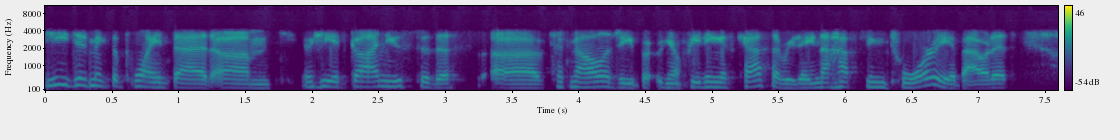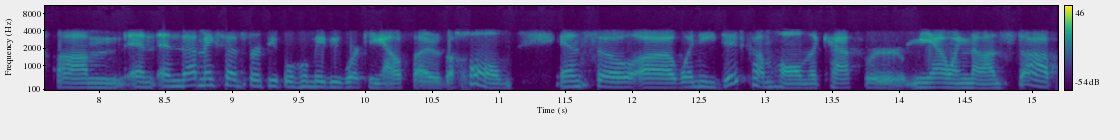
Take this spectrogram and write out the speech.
he did make the point that um, he had gotten used to this uh, technology, but you know, feeding his cats every day, not having to worry about it, um, and and that makes sense for people who may be working outside of the home. And so uh, when he did come home, the cats were meowing nonstop,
